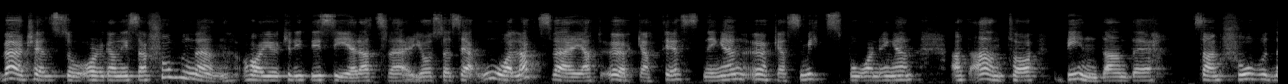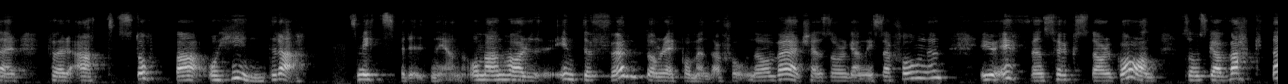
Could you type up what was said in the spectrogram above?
Världshälsoorganisationen har ju kritiserat Sverige och så att säga ålagt Sverige att öka testningen, öka smittspårningen, att anta bindande sanktioner för att stoppa och hindra smittspridningen och man har inte följt de rekommendationerna och Världshälsoorganisationen är ju FNs högsta organ som ska vakta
